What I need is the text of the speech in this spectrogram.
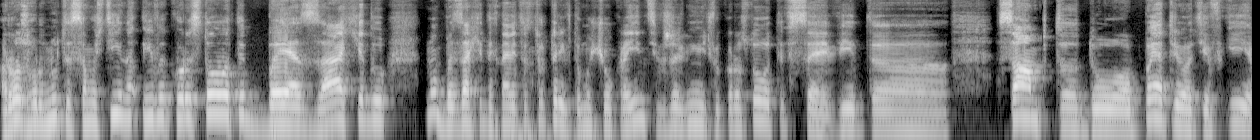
розгорнути самостійно і використовувати без західу, ну без західних навіть інструкторів, тому що українці вже вміють використовувати все від е, САМПТ до Петріотів і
